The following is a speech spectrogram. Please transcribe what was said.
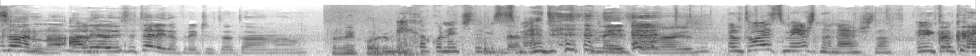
Stvarno, ali ja bi se teli da pričate o tome malo. Prvi poljub. Vi kako nećete mi se smete. Neće, ajde. Jel tvoje smešno nešto? Ili Pa kako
